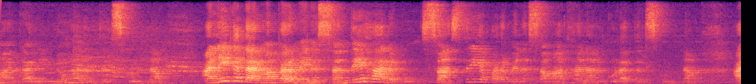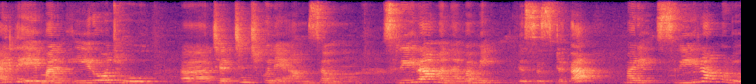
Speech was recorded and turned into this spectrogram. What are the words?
మార్గాలు ఎన్నో మనం తెలుసుకుంటున్నాం. అనేక ధర్మపరమైన సందేహాలకు శాస్త్రీయపరమైన సమాధానాలు కూడా తెలుసుకుంటున్నాం. అయితే మనం ఈరోజు చర్చించుకునే అంశం శ్రీరామ నవమి విశిష్టత. మరి శ్రీరాముడు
